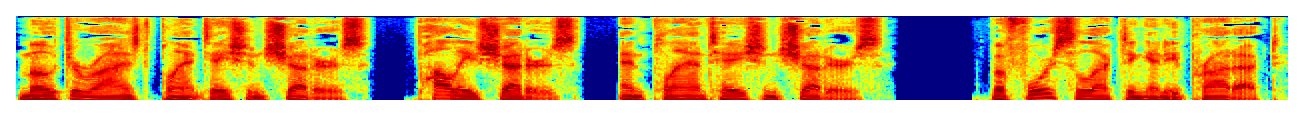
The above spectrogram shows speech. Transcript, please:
motorized plantation shutters, poly shutters, and plantation shutters. Before selecting any product,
